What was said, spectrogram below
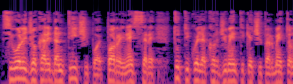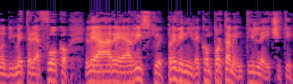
si vuole giocare d'anticipo e porre in essere tutti quegli accorgimenti che ci permettono di mettere a fuoco le aree a rischio e prevenire comportamenti illeciti.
